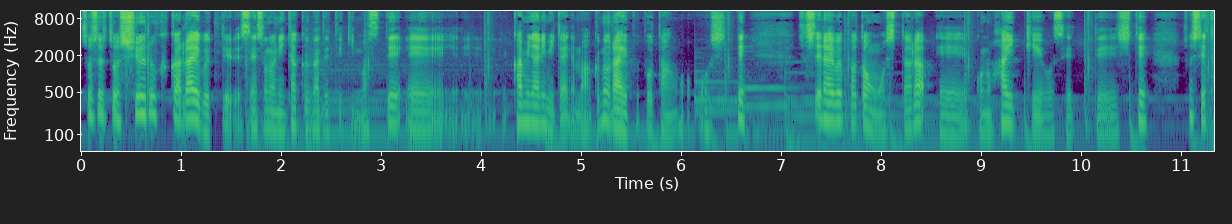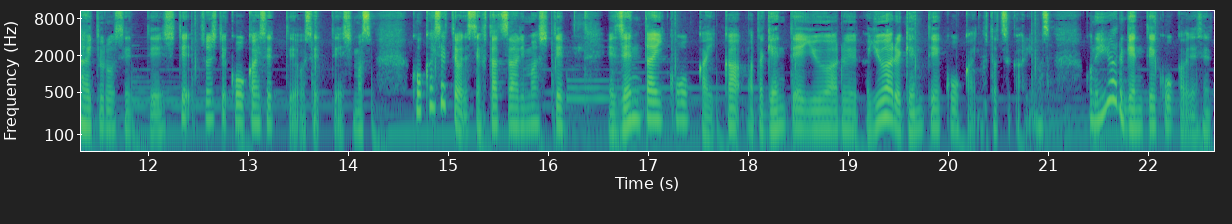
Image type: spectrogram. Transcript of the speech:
そうすると収録かライブっていうですね、その2択が出てきます。で、えー、雷みたいなマークのライブボタンを押して、そしてライブボタンを押したら、えー、この背景を設定して、そしてタイトルを設定して、そして公開設定を設定します。公開設定はですね、2つありまして、え全体公開か、また限定 URL、UR 限定公開の2つがあります。この UR 限定公開はですね、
